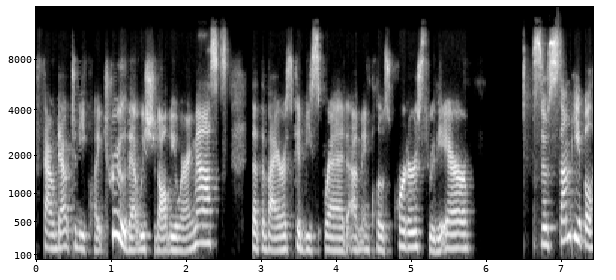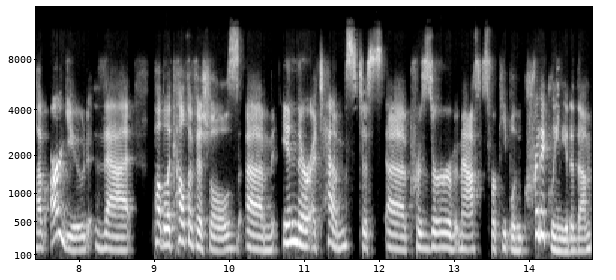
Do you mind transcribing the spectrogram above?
found out to be quite true that we should all be wearing masks, that the virus could be spread um, in close quarters through the air. So some people have argued that public health officials um, in their attempts to uh, preserve masks for people who critically needed them,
